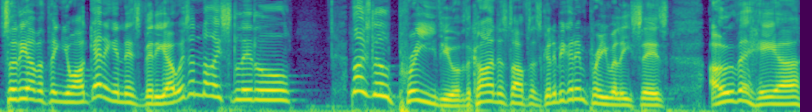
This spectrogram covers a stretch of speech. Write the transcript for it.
So, the other thing you are getting in this video is a nice little. Nice little preview of the kind of stuff that's going to be good in pre releases over here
